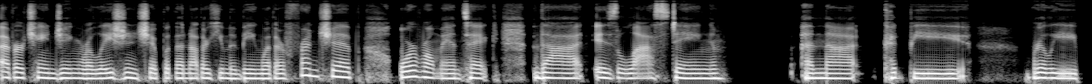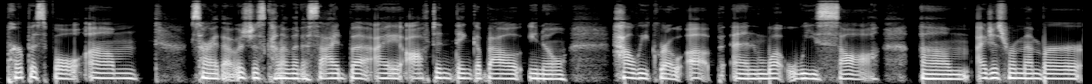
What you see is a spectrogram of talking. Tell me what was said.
ever changing relationship with another human being, whether friendship or romantic, that is lasting and that could be really purposeful. Um, sorry, that was just kind of an aside, but I often think about, you know, how we grow up and what we saw. Um, I just remember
